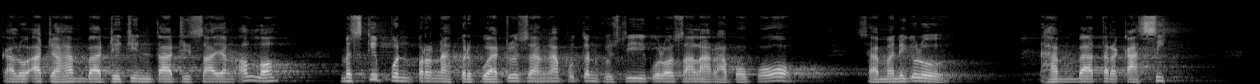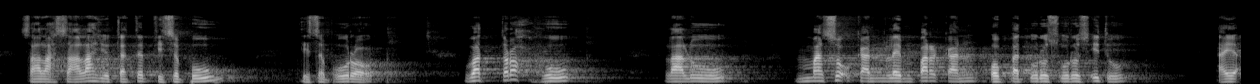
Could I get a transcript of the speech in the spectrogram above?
Kalau ada hamba dicinta, disayang Allah, meskipun pernah berbuat dosa, ngaputen Gusti, kulo salah rapopo, sama ini kulo hamba terkasih, salah-salah yo tetap disepu, disepuro watrohhu lalu masukkan lemparkan obat urus-urus itu ayat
